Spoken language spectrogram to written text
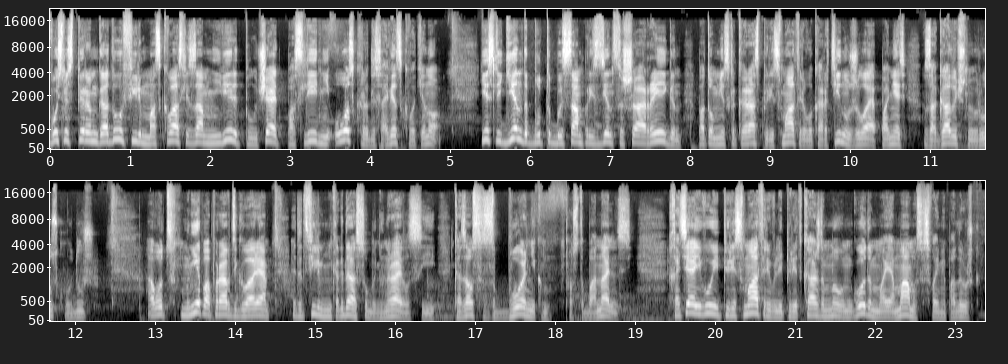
В 1981 году фильм «Москва слезам не верит» получает последний Оскар для советского кино. Есть легенда, будто бы сам президент США Рейган потом несколько раз пересматривал картину, желая понять загадочную русскую душу. А вот мне, по правде говоря, этот фильм никогда особо не нравился и казался сборником просто банальностей. Хотя его и пересматривали перед каждым Новым годом моя мама со своими подружками.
